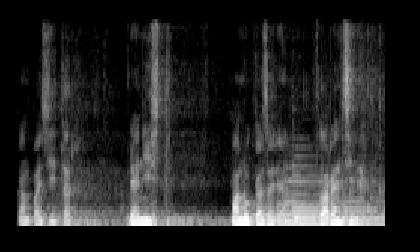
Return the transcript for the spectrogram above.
Compozitor, pianist, Manu Gazarian, Florențina.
